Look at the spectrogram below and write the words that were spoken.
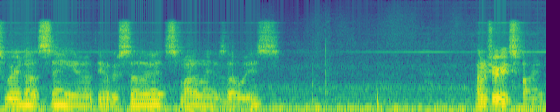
It's weird not seeing you at the other side, smiling as always. I'm sure he's fine.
